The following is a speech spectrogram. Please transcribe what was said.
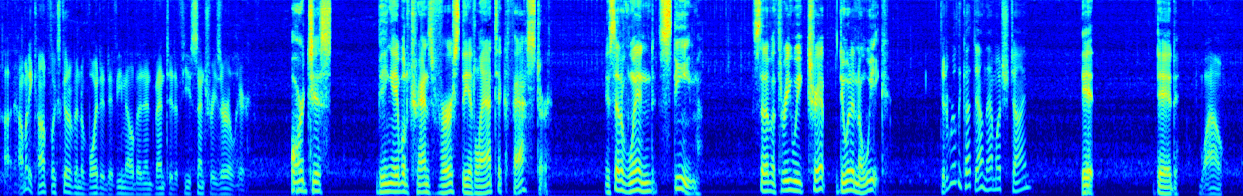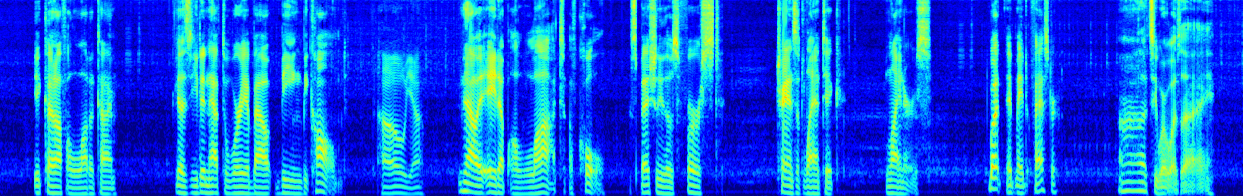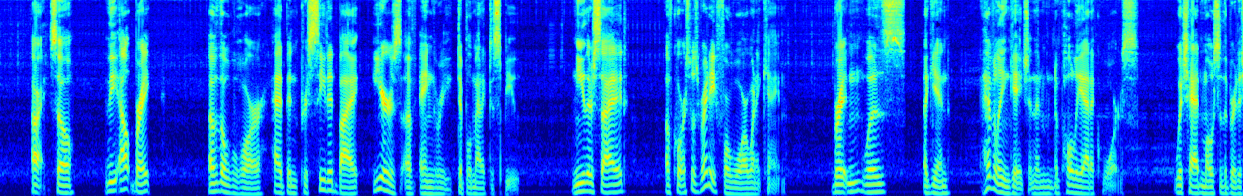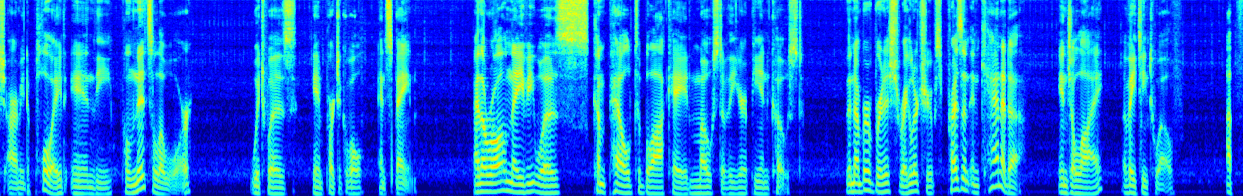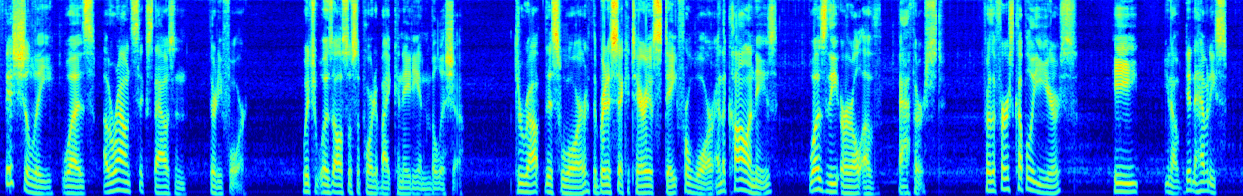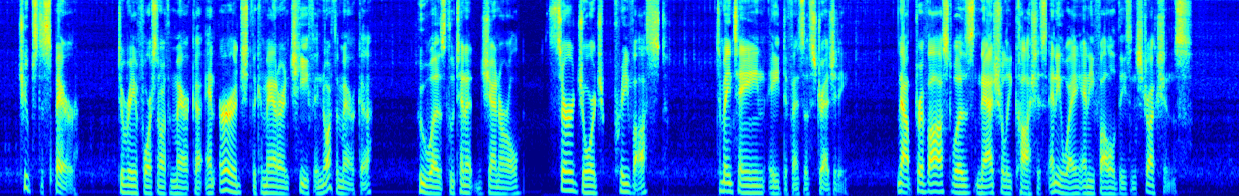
God, how many conflicts could have been avoided if email had been invented a few centuries earlier? Or just being able to transverse the Atlantic faster. Instead of wind, steam. Instead of a three week trip, do it in a week. Did it really cut down that much time? It did. Wow. It cut off a lot of time because you didn't have to worry about being becalmed. Oh, yeah. Now, it ate up a lot of coal, especially those first transatlantic liners, but it made it faster. Uh, let's see, where was I? All right, so the outbreak of the war had been preceded by years of angry diplomatic dispute. Neither side, of course, was ready for war when it came. Britain was, again, heavily engaged in the Napoleonic Wars, which had most of the British army deployed in the Peninsula War, which was in Portugal and Spain. And the Royal Navy was compelled to blockade most of the European coast. The number of British regular troops present in Canada in July of 1812 officially was around 6,034, which was also supported by Canadian militia. Throughout this war, the British Secretary of State for War and the Colonies was the Earl of Bathurst. For the first couple of years, he, you know, didn't have any troops to spare to reinforce North America and urged the commander in chief in North America, who was Lieutenant General Sir George Prevost, to maintain a defensive strategy. Now, Prevost was naturally cautious anyway, and he followed these instructions,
